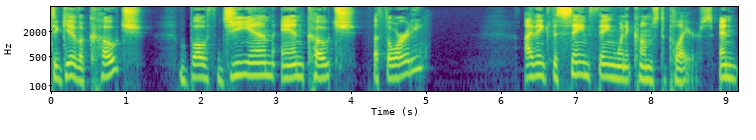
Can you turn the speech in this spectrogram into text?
to give a coach both GM and coach authority, I think the same thing when it comes to players. And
